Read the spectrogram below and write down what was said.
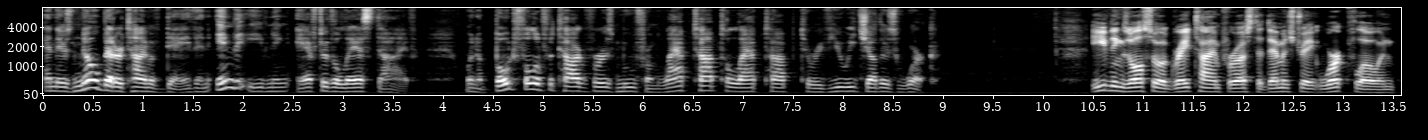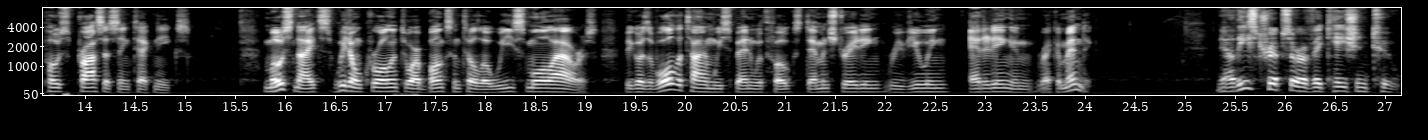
And there's no better time of day than in the evening after the last dive when a boat full of photographers move from laptop to laptop to review each other's work. Evening's also a great time for us to demonstrate workflow and post-processing techniques. Most nights, we don't crawl into our bunks until the wee small hours because of all the time we spend with folks demonstrating, reviewing, editing, and recommending. Now, these trips are a vacation too,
